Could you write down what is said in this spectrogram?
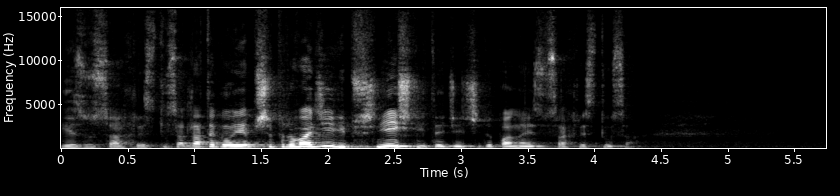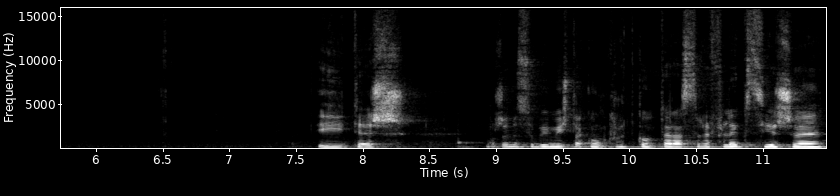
Jezusa Chrystusa. Dlatego je przyprowadzili, przynieśli te dzieci do Pana Jezusa Chrystusa. I też możemy sobie mieć taką krótką teraz refleksję, że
